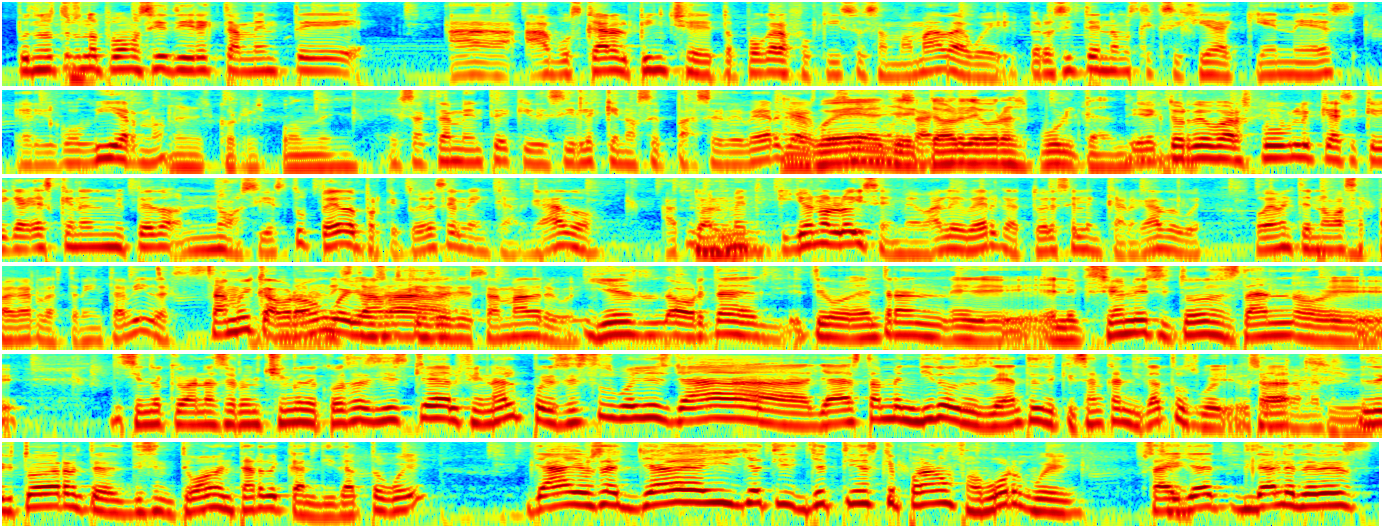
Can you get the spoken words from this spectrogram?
Pues nosotros no podemos ir directamente a, a buscar al pinche topógrafo que hizo esa mamada, güey. Pero sí tenemos que exigir a quién es el gobierno. No les corresponde. Exactamente, hay que decirle que no se pase de verga, güey, Sí, al o sea, director de obras públicas. ¿no? Director de obras públicas y que diga, es que no es mi pedo. No, si es tu pedo, porque tú eres el encargado actualmente. Que yo no lo hice, me vale verga, tú eres el encargado, güey. Obviamente no vas a pagar las 30 vidas. Está muy cabrón, güey. O sea, que esa madre, güey. Y es ahorita, digo, entran eh, elecciones y todos están eh, diciendo que van a hacer un chingo de cosas. Y es que al final, pues estos güeyes ya, ya están vendidos desde antes de que sean candidatos, güey. O sea. Sí, desde que tú agarran, te dicen, te voy a aventar de candidato, güey. Ya, o sea, ya ahí ya tienes que pagar un favor, güey. O sea, Sí. ya, ya le debes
